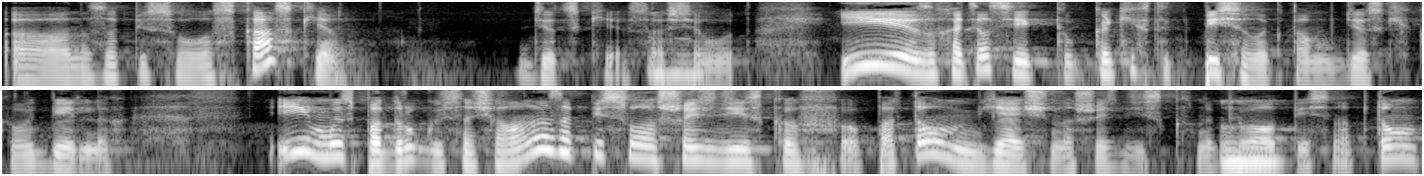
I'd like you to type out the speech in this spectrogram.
а, она записывала сказки детские совсем вот, и захотелось ей каких-то песенок там детских колыбельных. И мы с подругой сначала она записывала шесть дисков, а потом я еще на шесть дисков напевала Мгм. песен, а потом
